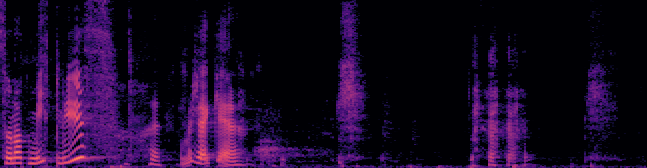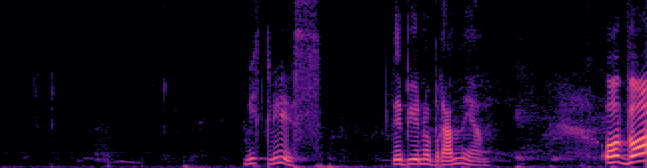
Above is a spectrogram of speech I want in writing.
sånn at mitt lys Skal vi sjekke. Mitt lys, det begynner å brenne igjen. Og hva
